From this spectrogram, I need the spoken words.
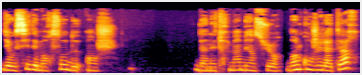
Il y a aussi des morceaux de hanche. D'un être humain, bien sûr. Dans le congélateur,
